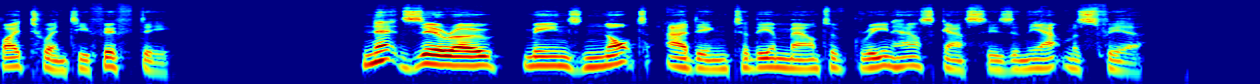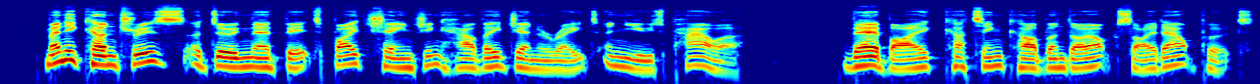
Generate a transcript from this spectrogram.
by 2050? Net zero means not adding to the amount of greenhouse gases in the atmosphere. Many countries are doing their bit by changing how they generate and use power, thereby cutting carbon dioxide output.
